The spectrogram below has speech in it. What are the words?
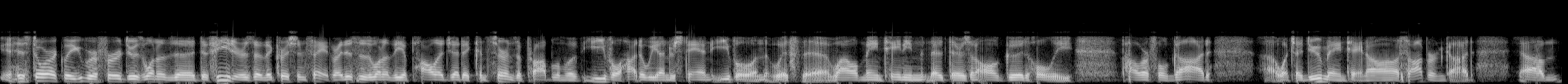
historically referred to as one of the defeaters of the Christian faith, right? This is one of the apologetic concerns, the problem of evil. How do we understand evil and with uh, while maintaining that there's an all good, holy, powerful God, uh, which I do maintain, a sovereign God. Um,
